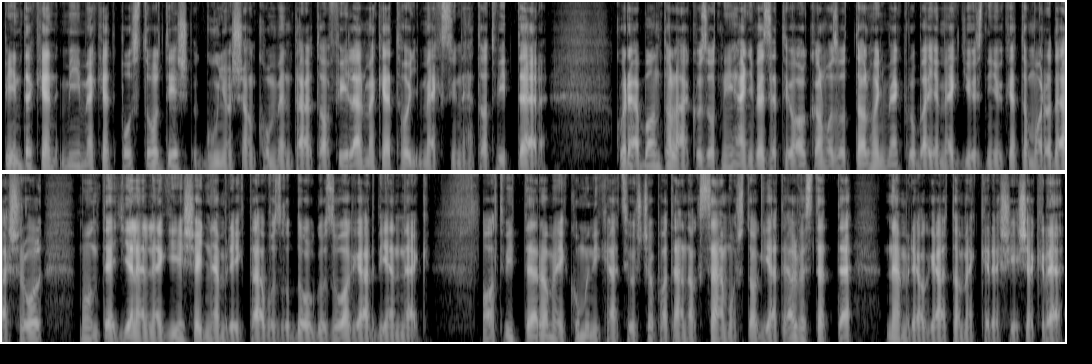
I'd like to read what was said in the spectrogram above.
Pénteken mémeket posztolt és gúnyosan kommentálta a félelmeket, hogy megszűnhet a Twitter. Korábban találkozott néhány vezető alkalmazottal, hogy megpróbálja meggyőzni őket a maradásról, mondta egy jelenlegi és egy nemrég távozott dolgozó a Guardiannek. A Twitter, amely kommunikációs csapatának számos tagját elvesztette, nem reagált a megkeresésekre.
